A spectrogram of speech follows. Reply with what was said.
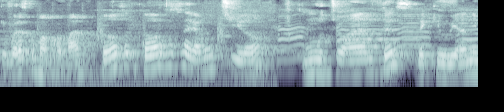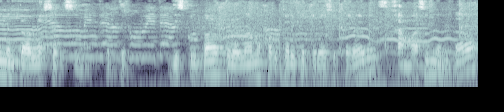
Que fueras como Aquaman. Todo, todo eso sería muy chido, mucho antes de que hubieran inventado los X-Men, porque disculpame, pero es la mejor caricatura de superhéroes jamás inventada.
